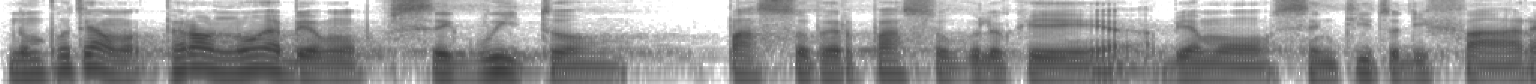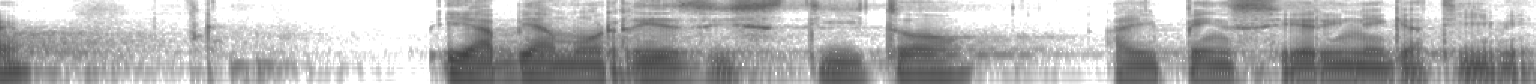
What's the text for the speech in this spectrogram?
Potevamo, però noi abbiamo seguito passo per passo quello che abbiamo sentito di fare e abbiamo resistito ai pensieri negativi,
